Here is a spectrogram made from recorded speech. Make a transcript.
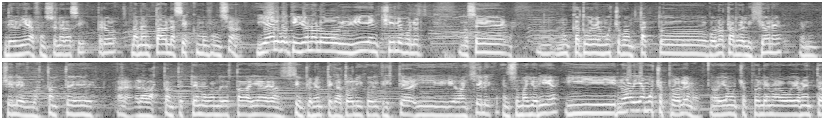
debiera funcionar así, pero lamentable así es como funciona. Y algo que yo no lo viví en Chile, por no sé, nunca tuve mucho contacto con otras religiones. En Chile es bastante bueno, era bastante extremo cuando yo estaba allá, simplemente católico y cristiano y evangélico en su mayoría, y no había muchos problemas, no había muchos problemas, obviamente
